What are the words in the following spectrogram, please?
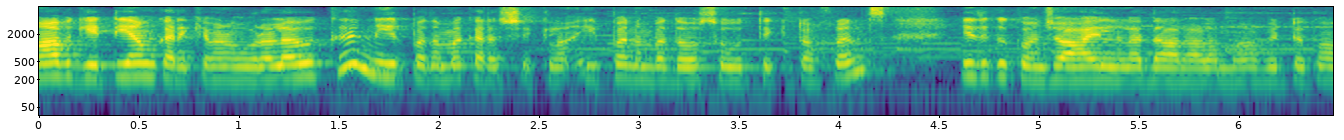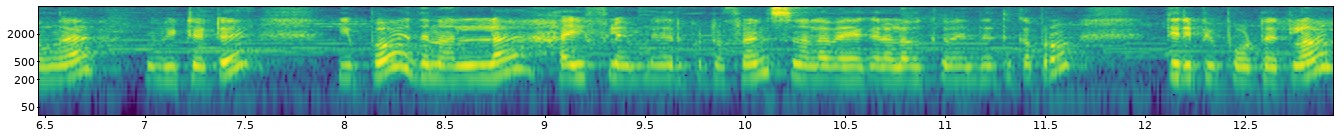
மாவு கெட்டியாகவும் கரைக்க வேணும். ஓரளவுக்கு நீர் பதமாக கரைச்சிக்கலாம். இப்போ நம்ம தோசை ஊற்றிக்கிட்டோம் ஃப்ரெண்ட்ஸ் இதுக்கு கொஞ்சம் ஆயில் நல்லா தாராளமாக விட்டுக்கோங்க. விட்டுட்டு இப்போது இது நல்லா ஹை ஃப்ளேமில் இருக்கட்டும் ஃப்ரெண்ட்ஸ் நல்லா வேகிற அளவுக்கு வெந்ததுக்கப்புறம் திருப்பி போட்டுக்கலாம்.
